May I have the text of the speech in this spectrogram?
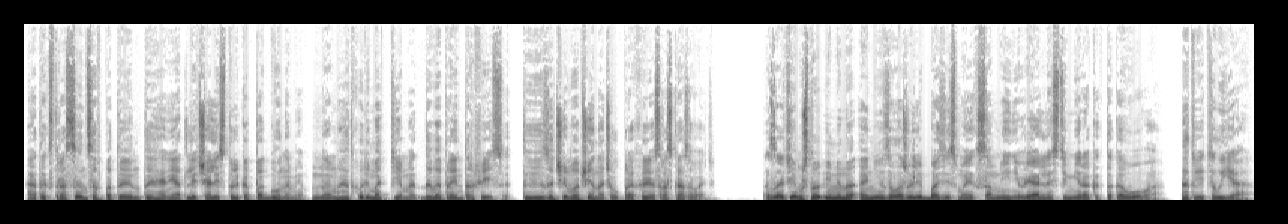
От экстрасенсов по ТНТ они отличались только погонами, но мы отходим от темы. Давай про интерфейсы. Ты зачем вообще начал про ХС рассказывать? Затем, что именно они заложили базис моих сомнений в реальности мира как такового, ответил я.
